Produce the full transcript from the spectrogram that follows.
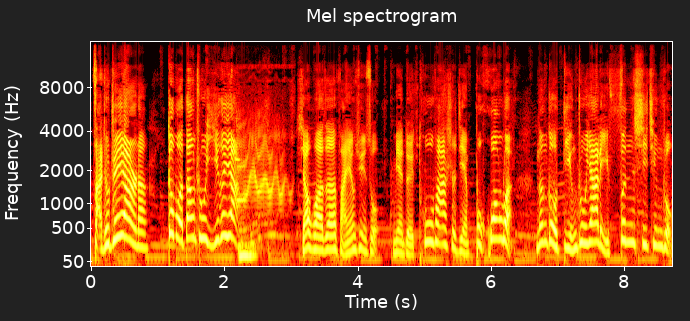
咋就这样呢？跟我当初一个样。小伙子反应迅速，面对突发事件不慌乱，能够顶住压力，分析轻重，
